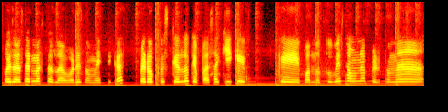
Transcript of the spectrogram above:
pues hacer nuestras labores domésticas, pero pues qué es lo que pasa aquí que que cuando tú ves a una persona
